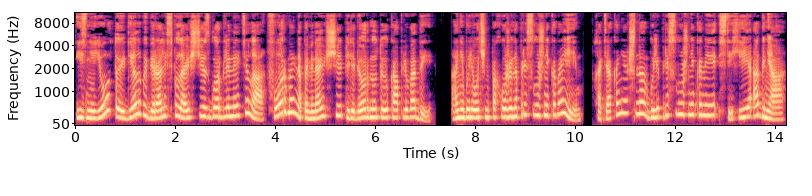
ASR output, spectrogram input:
Из нее то и дело выбирались пылающие сгорбленные тела, формой напоминающие перевернутую каплю воды. Они были очень похожи на прислужника моим, хотя, конечно, были прислужниками стихии огня,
